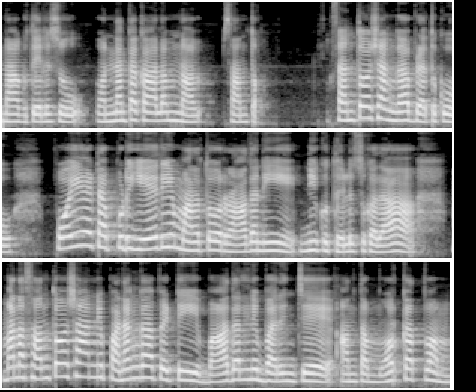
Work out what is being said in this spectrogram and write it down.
నాకు తెలుసు. ఉన్నంతకాలం నా సంతో సంతోషంగా బ్రతుకు. పోయేటప్పుడు ఏది మనతో రాదని నీకు తెలుసు కదా. మన సంతోషాన్ని పణంగా పెట్టి బాధల్ని భరించే అంత మూర్ఖత్వం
